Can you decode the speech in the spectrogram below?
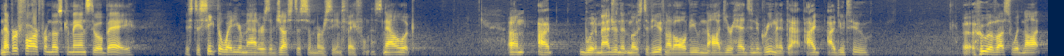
never far from those commands to obey, is to seek the weightier matters of justice and mercy and faithfulness. Now, look, um, I would imagine that most of you, if not all of you, nod your heads in agreement at that. I, I do too. Uh, who of us would not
